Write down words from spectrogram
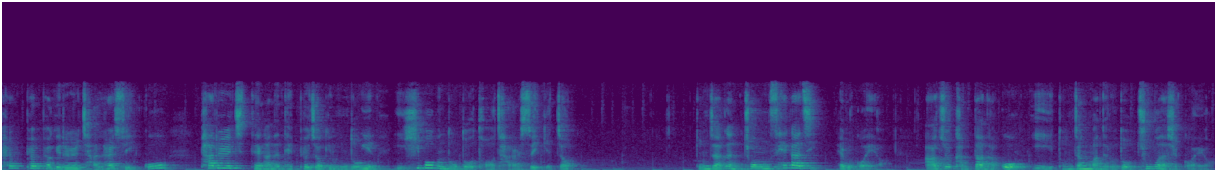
팔굽혀펴기를 잘 할 수 있고 팔을 지탱하는 대표적인 운동인 이 힙업 운동도 더 잘할 수 있겠죠? 동작은 총 3가지 해볼 거예요. 아주 간단하고 이 동작만으로도 충분하실 거예요.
